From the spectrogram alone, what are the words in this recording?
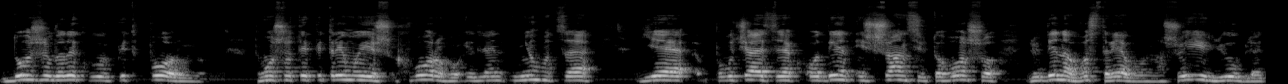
дуже великою підпорою. Тому що ти підтримуєш хворого, і для нього це є, виходить, як один із шансів того, що людина востребована, що її люблять,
